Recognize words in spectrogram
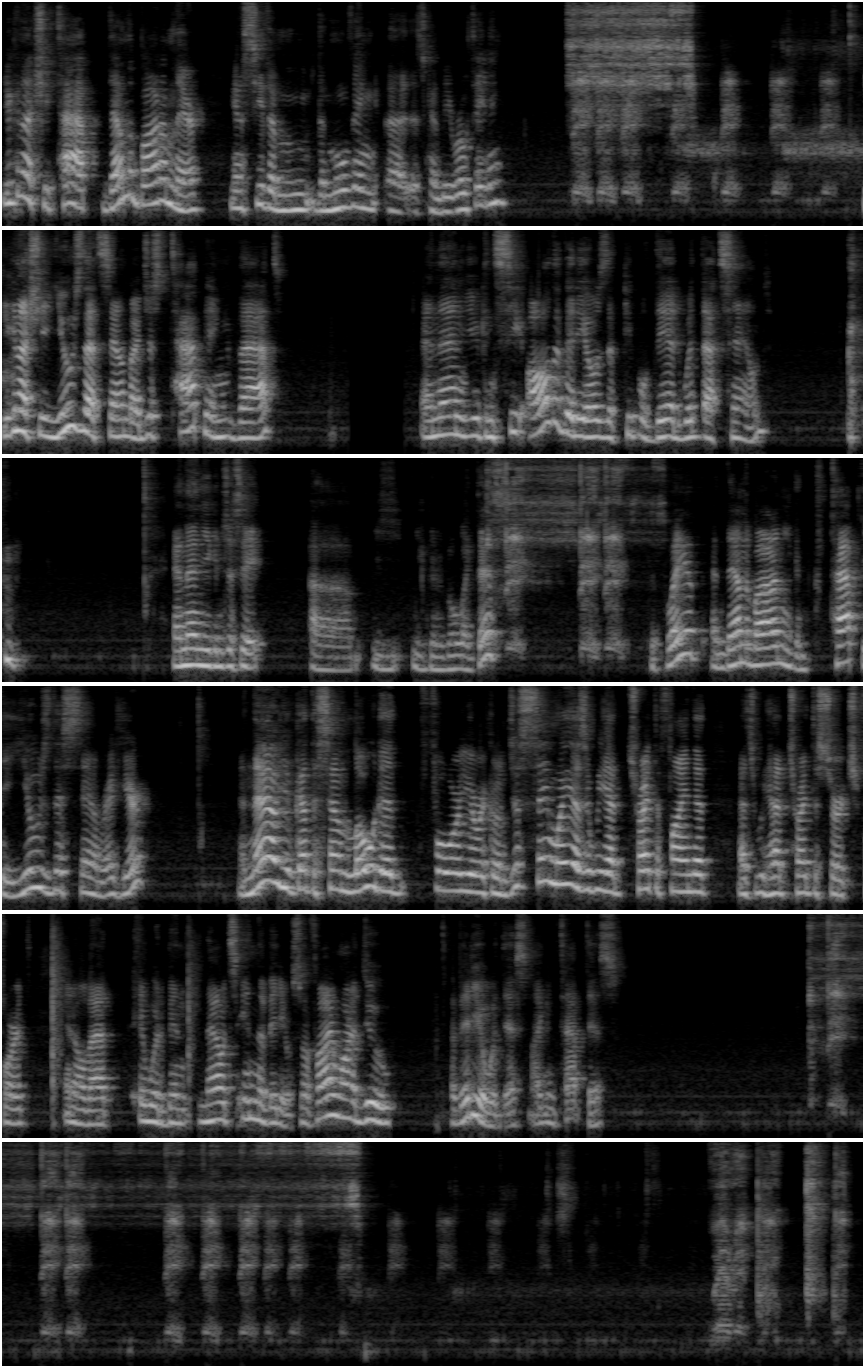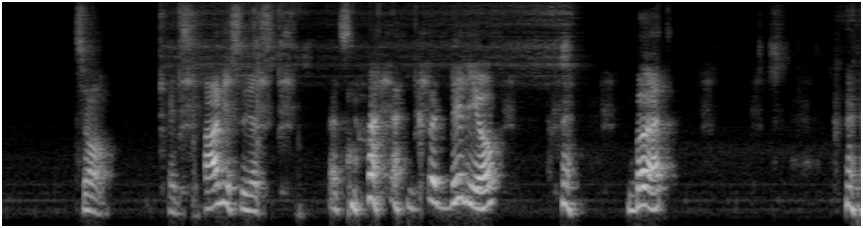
you can actually tap down the bottom there. You're to see the the moving. Uh, it's to be rotating. You can actually use that sound by just tapping that, and then you can see all the videos that people did with that sound. and then you can just say, uh, you, can go like this to play it, and down the bottom you can tap to use this sound right here. And now you've got the sound loaded for your recording, just same way as we had tried to find it, as we had tried to search for it and all that. It would have been, now it's in the video. So if I want to do a video with this, I can tap this. So it's obviously that's that's not a good video, but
